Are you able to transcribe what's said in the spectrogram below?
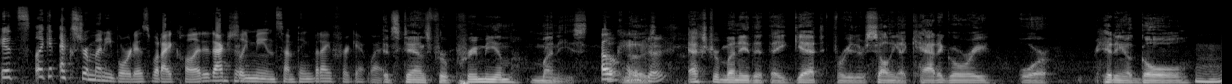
It's like an extra money board, is what I call it. It actually means something, but I forget what. It stands for premium monies. Okay. Those okay. Extra money that they get for either selling a category or hitting a goal, Mm-hmm.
